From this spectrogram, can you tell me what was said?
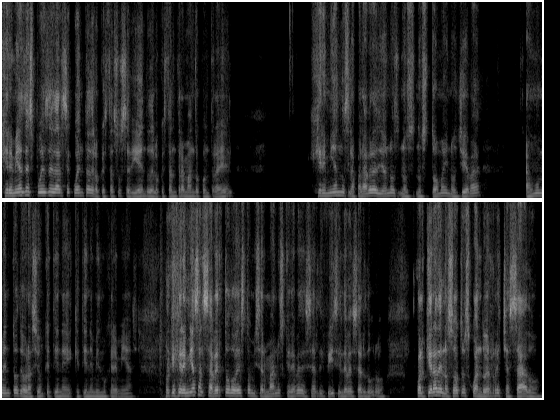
Jeremías después de darse cuenta de lo que está sucediendo, de lo que están tramando contra él, Jeremías nos, la palabra de Dios nos, nos, nos toma y nos lleva a un momento de oración que tiene, que tiene mismo Jeremías. Porque Jeremías al saber todo esto, mis hermanos, que debe de ser difícil, debe ser duro. Cualquiera de nosotros cuando es rechazado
